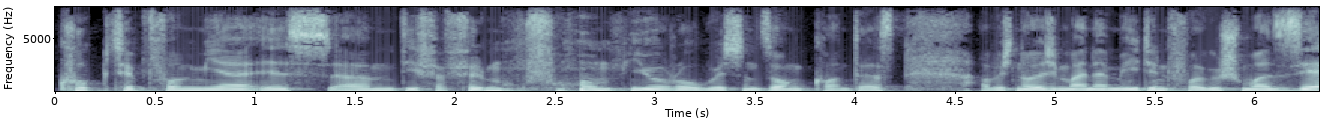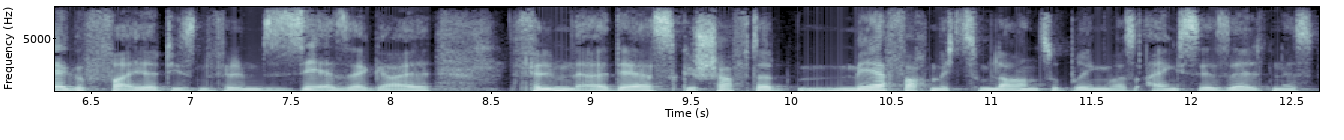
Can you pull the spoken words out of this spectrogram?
Cook-Tipp von mir ist ähm, die Verfilmung vom Eurovision Song Contest. Habe ich neulich in meiner Medienfolge schon mal sehr gefeiert, diesen Film. Sehr, sehr geil. Film, äh, der es geschafft hat, mehrfach mich zum Lachen zu bringen, was eigentlich sehr selten ist.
